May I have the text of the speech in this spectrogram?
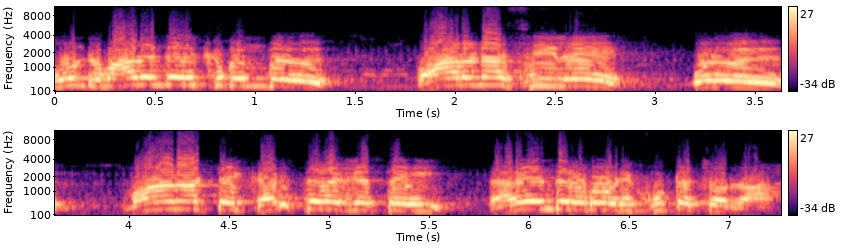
மூன்று மாதங்களுக்கு முன்பு வாரணாசியிலே ஒரு மாநாட்டை கருத்தரகத்தை நரேந்திர மோடி கூட்டச் சொல்றார்.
